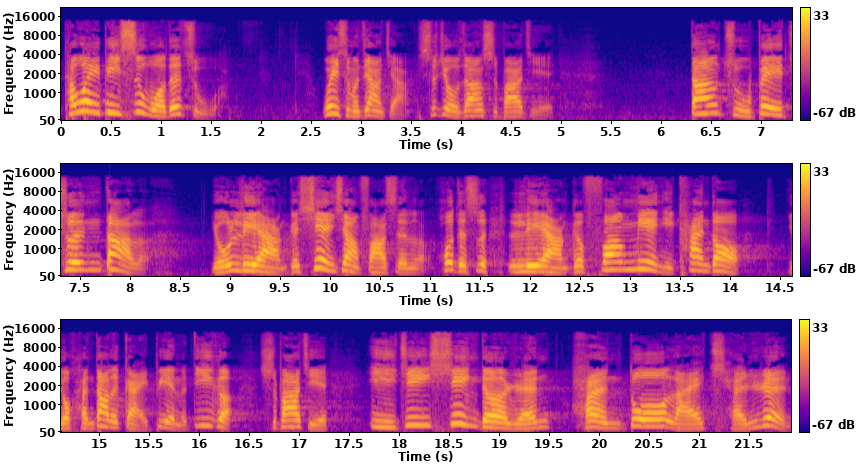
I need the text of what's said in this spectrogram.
他未必是我的主啊。为什么这样讲？十九章十八节，当主被尊大了，有两个现象发生了，或者是两个方面，你看到有很大的改变了。第一个，十八节。已经信的人很多来承认、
